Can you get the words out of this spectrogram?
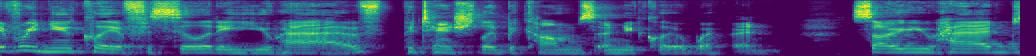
every nuclear facility you have potentially becomes a nuclear weapon. So you had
